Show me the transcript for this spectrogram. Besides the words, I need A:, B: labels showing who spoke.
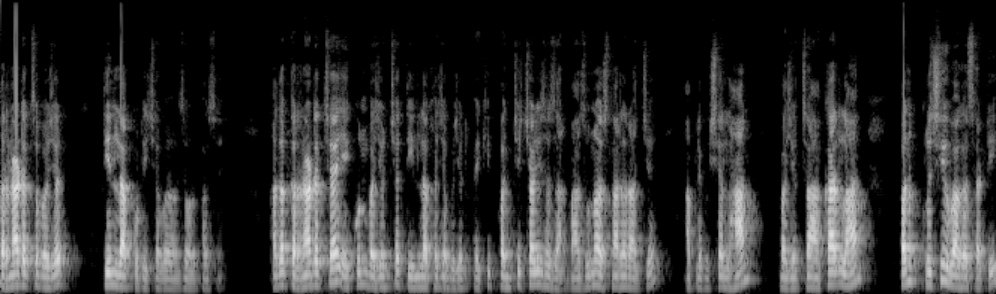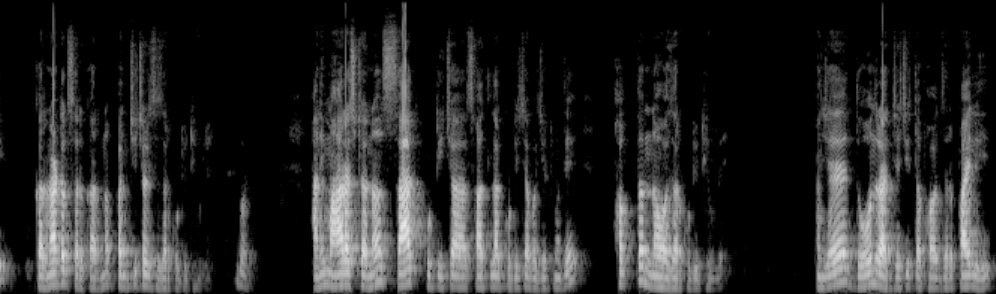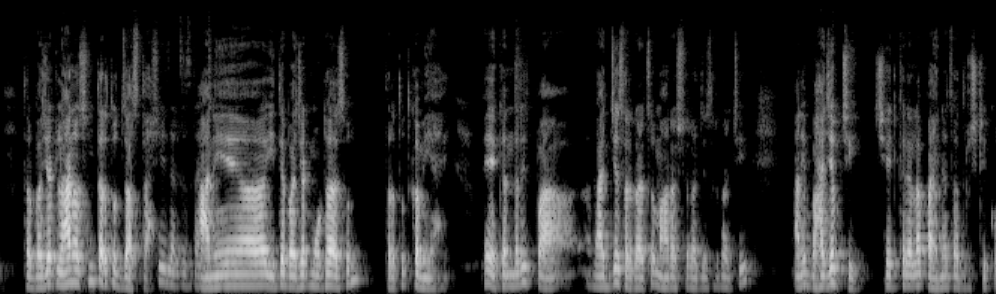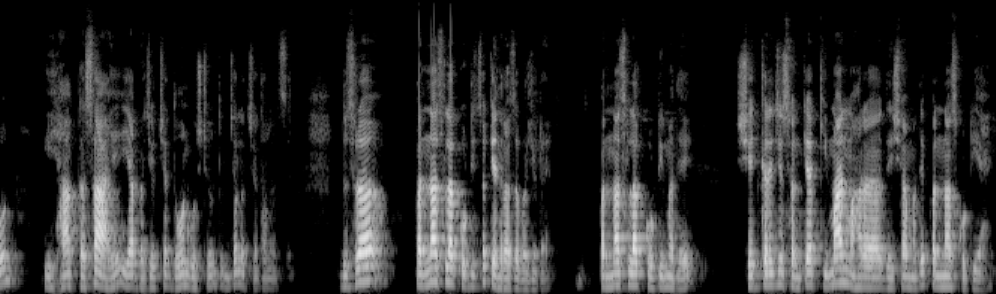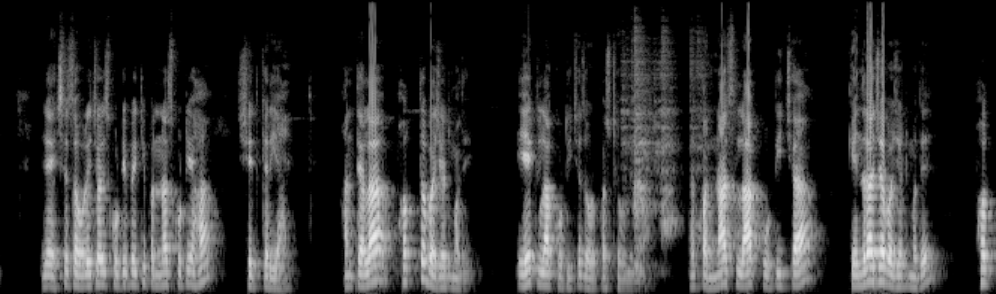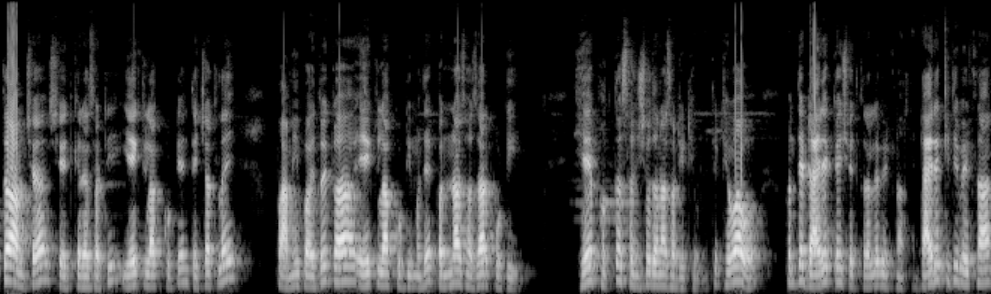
A: कर्नाटकचं budget तीन लाख कोटीच्या जवळपास आहे. आता कर्नाटकच्या एकूण बजेटच्या तीन लाखाच्या बजेटपैकी पंचेचाळीस हजार बाजूनं असणारं राज्य आपल्यापेक्षा लहान बजेटचा आकार लहान पण कृषी विभागासाठी कर्नाटक सरकारनं पंचेचाळीस हजार कोटी ठेवले.
B: बरं.
A: आणि महाराष्ट्रानं सात कोटीच्या सात लाख कोटीच्या बजेटमध्ये फक्त नऊ हजार कोटी ठेवले. म्हणजे दोन राज्याची तफावत जर पाहिली तर बजेट लहान असून तरतूद जास्त आहे.
B: शेजारचंच राज्य.
A: आणि अ, इथे बजेट मोठं असून तरतूद कमी आहे. हे एकंदरीत पा राज्य सरकारचं महाराष्ट्र राज्य सरकारची आणि भाजपची शेतकऱ्याला पाहण्याचा दृष्टिकोन ह्या कसा आहे या बजेटच्या दोन गोष्टीवरून तुमच्या लक्षात आलं असेल. दुसरं पन्नास लाख कोटीचं केंद्राचं बजेट आहे. पन्नास लाख कोटीमध्ये शेतकऱ्याची संख्या किमान महारा देशामध्ये पन्नास कोटी आहे. म्हणजे एकशे चौवेचाळीस कोटीपैकी पन्नास कोटी हा शेतकरी आहे. आणि त्याला फक्त बजेटमध्ये एक लाख कोटीच्या जवळपास ठेवलेलं आहे. तर पन्नास लाख कोटीच्या केंद्राच्या बजेटमध्ये फक्त आमच्या शेतकऱ्यासाठी एक लाख कोटी आणि त्याच्यातलंही आम्ही पाहतोय का एक लाख कोटीमध्ये पन्नास हजार कोटी हे फक्त संशोधनासाठी ठेवले. ते ठेवावं पण ते डायरेक्ट काही शेतकऱ्याला भेटणार नाही. डायरेक्ट किती भेटणार?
